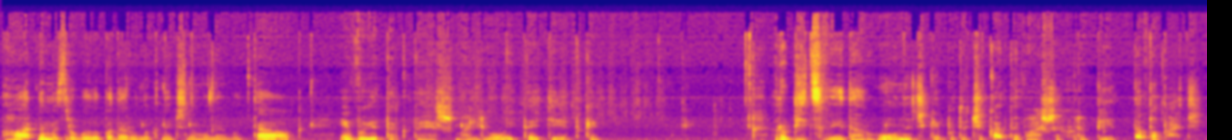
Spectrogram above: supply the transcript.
Гарне ми зробили подарунок нічному небу. Так, і ви так теж малюйте, дітки. Робіть свої даруночки, буду чекати ваших робіт. До побачення.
